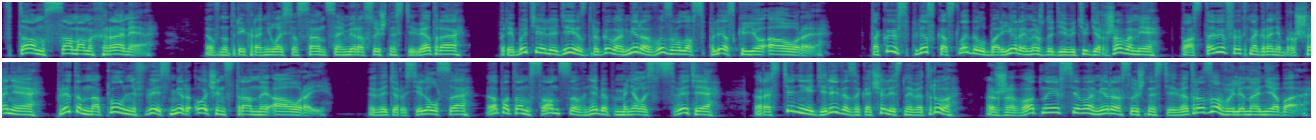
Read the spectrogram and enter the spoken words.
в том самом храме. Внутри хранилась эссенция мира сущности ветра. Прибытие людей из другого мира вызвало всплеск её ауры. Такой всплеск ослабил барьеры между девятью державами, поставив их на грани брушения, при этом наполнив весь мир очень странной аурой. Ветер усилился, а потом солнце в небе поменялось в цвете, растения и деревья закачались на ветру, Животные всего мира сущности ветра завыли на небо.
